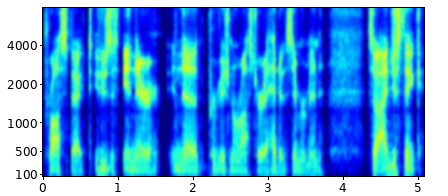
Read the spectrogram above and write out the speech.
prospect who's in there in the provisional roster ahead of Zimmerman. So I just think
